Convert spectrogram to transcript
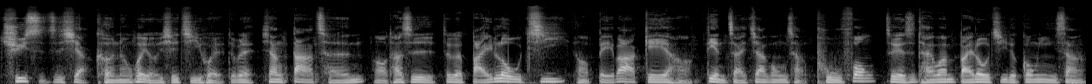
驱使之下，可能会有一些机会，对不对？像大成哦，它是这个白肉鸡哦，北霸鸡哈电仔加工厂，普丰这也是台湾白肉鸡的供应商，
